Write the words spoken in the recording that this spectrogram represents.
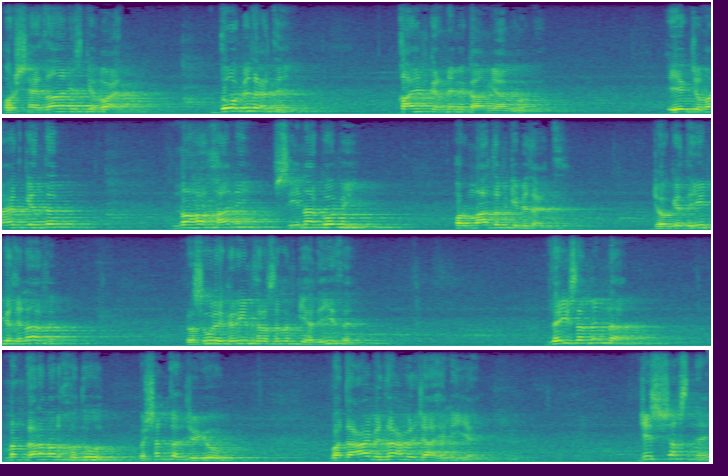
اور شیطان اس کے بعد دو بدعتیں قائم کرنے میں کامیاب ہو گئے۔ ایک جماعت کے اندر نوح خانی، سینا کو بھی اور ماتم کی بدعت۔ جو کہ دین کے خلاف ہے۔ رسول کریم صلی اللہ علیہ وسلم کی حدیث ہے۔ لئی سمنا من ضرب الخدود بشق الجیوب و الجاہلی ہے جس شخص نے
